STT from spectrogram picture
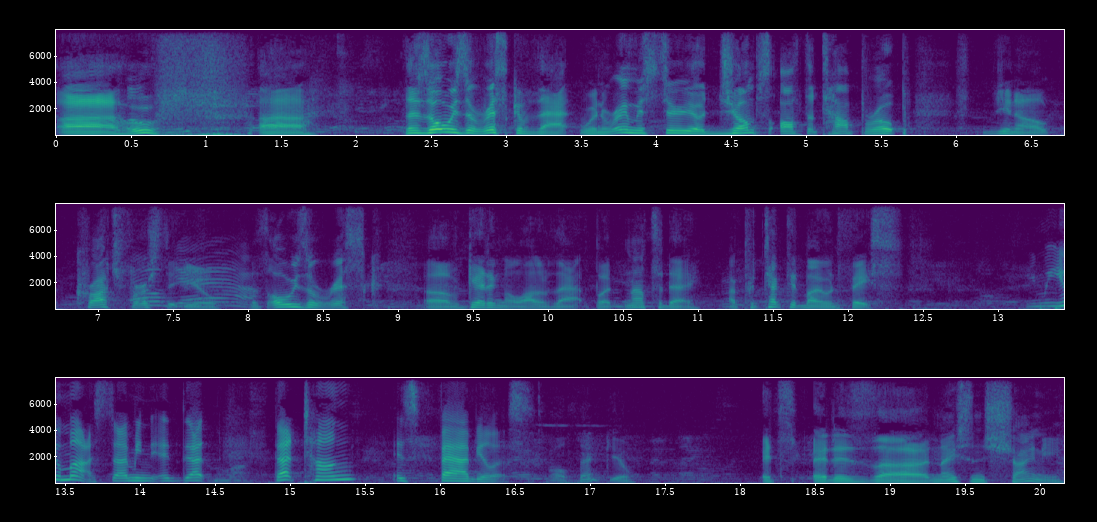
Uh, oof. Uh, there's always a risk of that when Rey Mysterio jumps off the top rope, you know, crotch first at you. yeah. There's always a risk of getting a lot of that, but not today. I protected my own face. You, you must. I mean, that that tongue is fabulous. Well, thank you. It's it is uh, nice and shiny,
